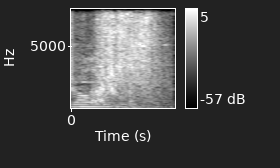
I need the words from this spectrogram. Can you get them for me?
destroyed.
